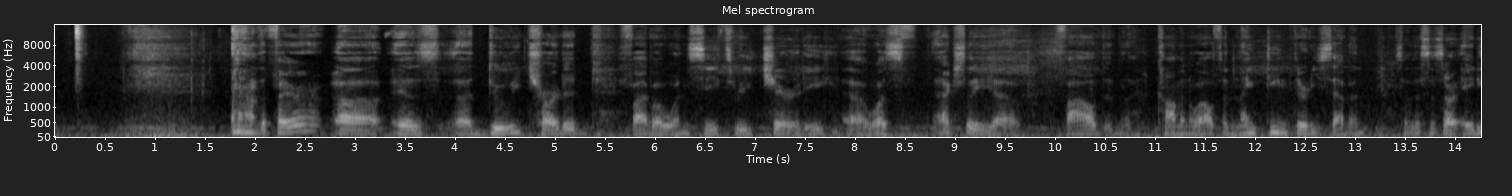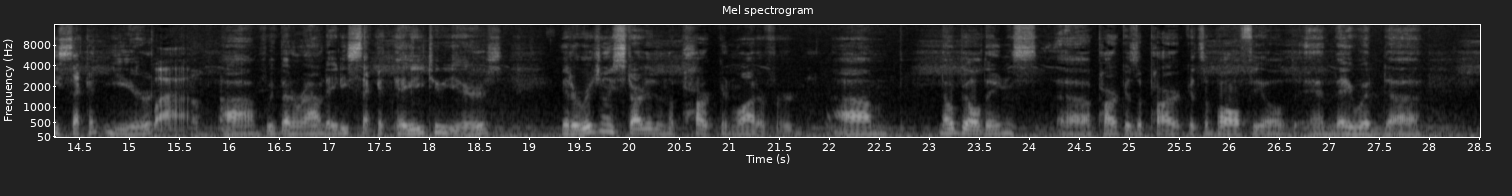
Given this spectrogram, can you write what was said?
the fair uh, is a duly charted 501c3 charity. Uh, was actually uh, filed in the Commonwealth in 1937. So this is our 82nd year. Wow. Uh, we've been around 82nd, 82 years. It originally started in the park in Waterford. Um, no buildings. Uh, a park is a park. It's a ball field, and they would. Uh,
